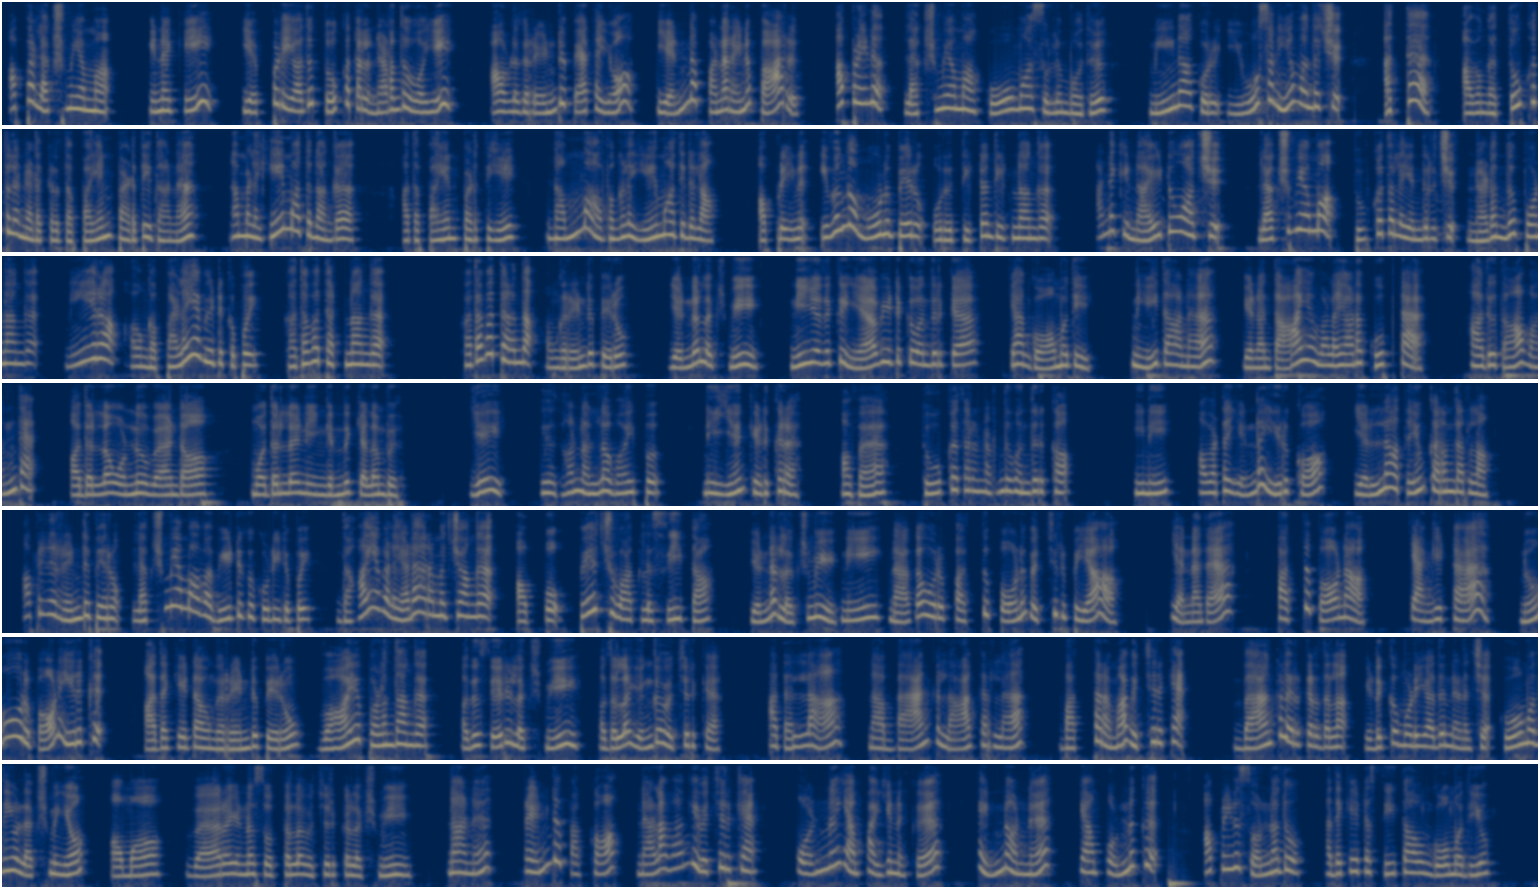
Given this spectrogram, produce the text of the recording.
அப்ப லக்ஷ்மி அம்மா இன்னைக்கு எப்படியாவது தூக்கத்துல நடந்து போய் அவளுக்கு ரெண்டு பேத்தையும் என்ன பண்ணறேன்னு பாரு அப்படின்னு லக்ஷ்மி அம்மா கோமா சொல்லும்போது மீனாக்கு ஒரு யோசனையும் வந்துச்சு. அத்தை அவங்க தூக்கத்துல நடக்கிறத பயன்படுத்தி தானே நம்மள ஏமாத்துனாங்க. அத பயன்படுத்தியே நம்ம அவங்கள ஏமாத்திடலாம் அப்படின்னு இவங்க மூணு பேரும் ஒரு திட்டம் திட்டினாங்க. அன்னைக்கு நைட்டும் ஆச்சு. லக்ஷ்மி அம்மா தூக்கத்துல எந்திரிச்சு நடந்து போனாங்க. நேரா அவங்க பழைய வீட்டுக்கு போய் கதவை தட்டினாங்க. கதவை திறந்தா. அவங்க ரெண்டு பேரும் என்ன லக்ஷ்மி நீ எதுக்கு என் வீட்டுக்கு வந்திருக்க? யா கோமதி நீ தானே என்ன தாயம் விளையாட கூப்பிட்ட. அதுதான் வந்தேன். அதெல்லாம் ஒன்றும் வேண்டாம். முதல்ல நீ இங்கிருந்து கிளம்பு. ஏய் இதுதான் நல்ல வாய்ப்பு. நீ ஏன் கெடுக்கிற? அவ தூக்கத்தர நடந்து வந்திருக்கா. இனி அவட்ட என்ன இருக்கோ எல்லாத்தையும் கறந்துடலாம். அப்படின்னு ரெண்டு பேரும் லக்ஷ்மி அம்மாவை வீட்டுக்கு கூட்டிட்டு போய் தாய விளையாட ஆரம்பிச்சாங்க. அப்போ பேச்சுவாக்குல சீதா என்ன லக்ஷ்மி நீ நகை ஒரு பத்து பவுனு வச்சிருப்பியா? என்னத? பத்து பவுனா? என்கிட்ட நூறு பவுன் இருக்கு. அத கேட்ட அவங்க ரெண்டு பேரும் வாய பொழந்தாங்க அது சரி லக்ஷ்மி அதெல்லாம் எங்க வச்சிருக்க? அதெல்லாம் நான் பேங்க் லாக்கர்ல பத்திரமா வச்சிருக்கேன். பேங்க்ல இருக்கிறதெல்லாம் எடுக்க முடியாதுன்னு நினைச்ச கோமதியும் லக்ஷ்மியும் ஆமா வேற என்ன சொத்தெல்லாம் வச்சிருக்க லக்ஷ்மி? நானு ரெண்டு பக்கம் நிலம் வாங்கி வச்சிருக்கேன். ஒன்னு என் பையனுக்கு இன்னொன்னு என் பொண்ணுக்கு அப்படின்னு சொன்னதும் அதை கேட்ட சீதாவும் கோமதியும்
